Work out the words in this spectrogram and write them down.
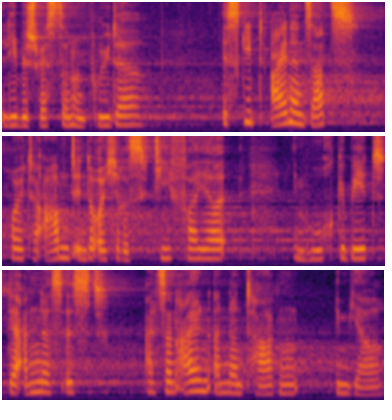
Liebe Schwestern und Brüder, es gibt einen Satz heute Abend in der Eucharistiefeier im Hochgebet, der anders ist als an allen anderen Tagen im Jahr.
